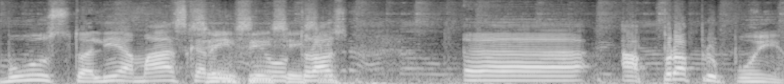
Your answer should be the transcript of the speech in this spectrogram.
busto ali, a máscara, Sim, enfim, sim, o sim, ah, a próprio punho.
